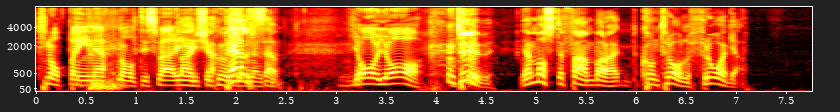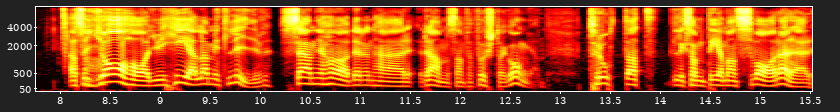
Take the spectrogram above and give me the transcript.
knoppa in 1-0 till Sverige i Blanka 27 pälsen! Ja, ja! Du, jag måste fan bara kontrollfråga. Alltså jag har ju i hela mitt liv, sen jag hörde den här ramsan för första gången, trott att liksom det man svarar är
